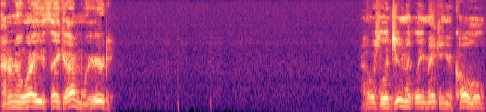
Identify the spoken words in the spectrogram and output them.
I don't know why you think I'm weird. I was legitimately making a call.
